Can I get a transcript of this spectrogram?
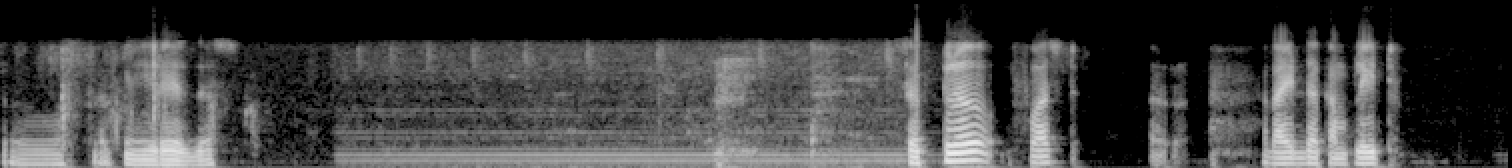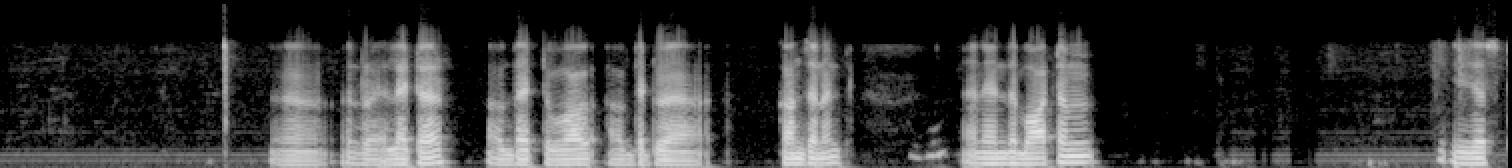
so let me erase this klu first uh, write the complete uh, letter of that of that uh, consonant Mhm. and then the bottom you just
